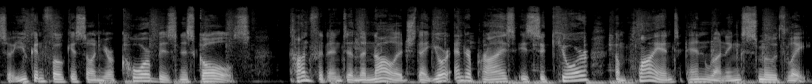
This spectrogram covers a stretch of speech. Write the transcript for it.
so you can focus on your core business goals. Confident in the knowledge that your enterprise is secure, compliant, and running smoothly.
